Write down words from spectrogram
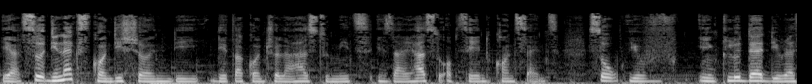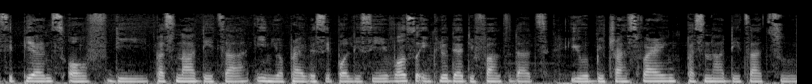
Yeah, so the next condition the data controller has to meet is that it has to obtain consent. So you've included the recipients of the personal data in your privacy policy. You've also included the fact that you will be transferring personal data to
